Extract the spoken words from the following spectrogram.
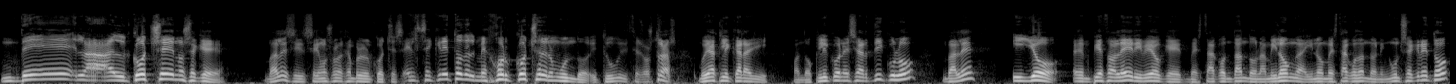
del coche no sé qué. ¿Vale? Si seguimos un ejemplo del coche. Es el secreto del mejor coche del mundo. Y tú dices, ostras, voy a clicar allí. Cuando clico en ese artículo, ¿vale? Y yo empiezo a leer y veo que me está contando una milonga y no me está contando ningún secreto,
